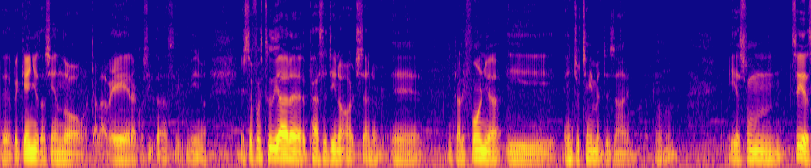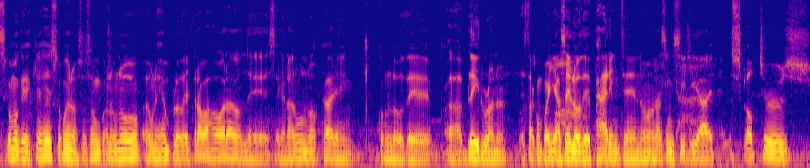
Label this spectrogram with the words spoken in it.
Desde pequeño está haciendo calavera, cositas así. mira. Él se fue a estudiar a Pasadena Art Center eh, en California y Entertainment Design. Y es un, sí, es como que, ¿qué es eso? Bueno, eso son cuando uno, es un ejemplo del trabajo ahora donde se ganaron un Oscar en, con lo de uh, Blade Runner. Esta compañía hace lo de Paddington, ¿no? Hacen CGI. Sculptures,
